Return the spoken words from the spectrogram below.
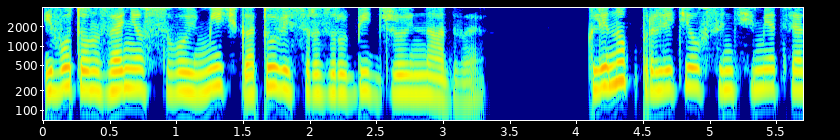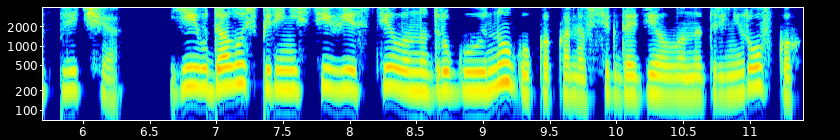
и вот он занес свой меч, готовясь разрубить Джой надвое. Клинок пролетел в сантиметре от плеча. Ей удалось перенести вес тела на другую ногу, как она всегда делала на тренировках,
